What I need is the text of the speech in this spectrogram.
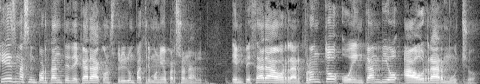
¿Qué es más importante de cara a construir un patrimonio personal? ¿Empezar a ahorrar pronto o en cambio ahorrar mucho?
